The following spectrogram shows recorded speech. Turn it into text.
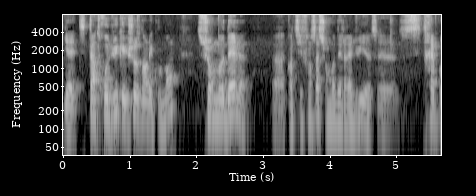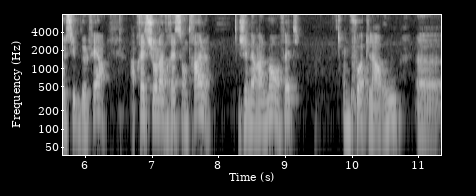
tu introduis quelque chose dans l'écoulement. Sur modèle euh, quand ils font ça sur modèle réduit c'est très possible de le faire. Après sur la vraie centrale généralement en fait une fois que la roue, euh,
